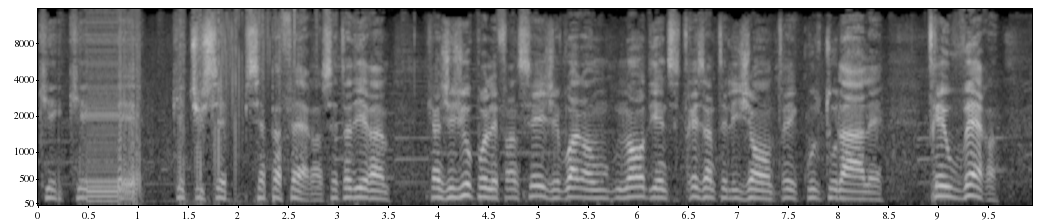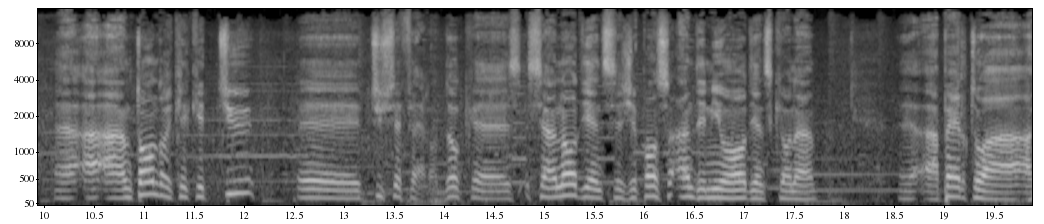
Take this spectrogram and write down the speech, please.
que, que, que tu sais, sais pas faire. C'est-à-dire, euh, quand je joue pour les Français, je vois une audience très intelligente, très culturelle, très ouverte euh, à, à entendre ce que tu, euh, tu sais faire. Donc, c'est un audience, je pense, un des meilleurs audiences qu'on a, aperto a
